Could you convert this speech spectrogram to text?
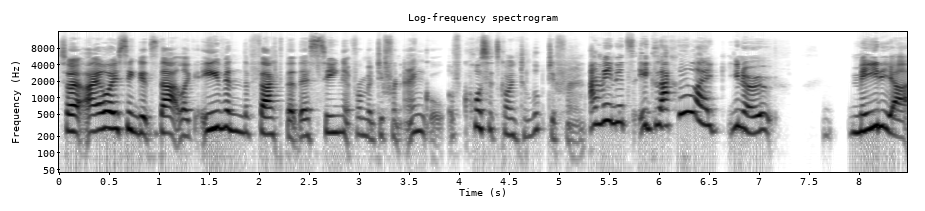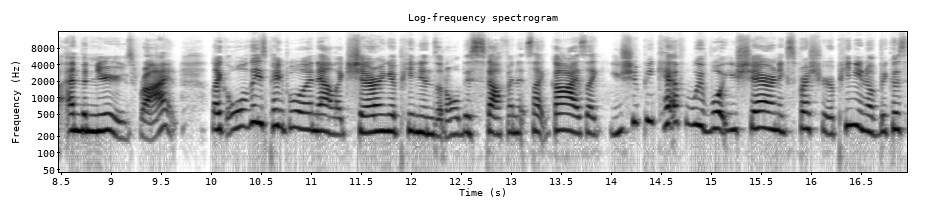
So I always think it's that, like, even the fact that they're seeing it from a different angle, of course it's going to look different. I mean, it's exactly like, you know, media and the news, right? Like all these people are now like sharing opinions on all this stuff and it's like guys, like you should be careful with what you share and express your opinion of because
